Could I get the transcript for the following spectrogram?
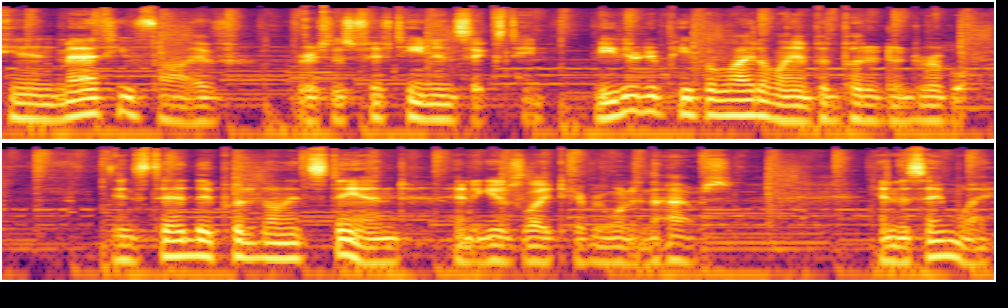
In Matthew 5, verses 15 and 16, neither do people light a lamp and put it under a bowl Instead, they put it on its stand, and it gives light to everyone in the house. In the same way,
